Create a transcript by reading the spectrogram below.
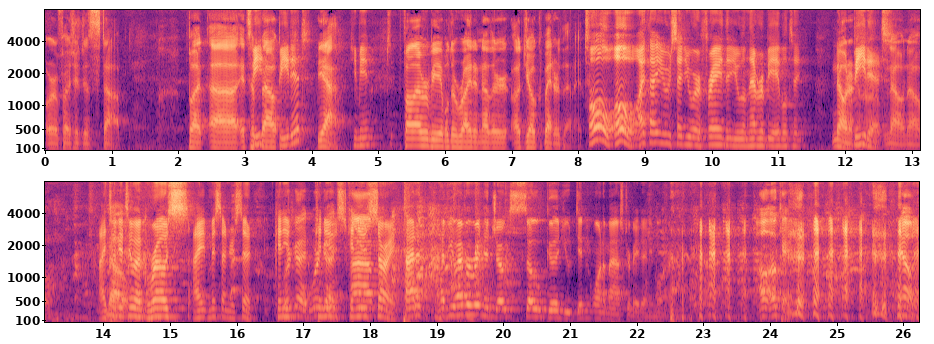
or if I should just stop. But uh, it's Beat- about beat it? Yeah. You mean? If I'll ever be able to write another a joke better than it? Oh, oh! I thought you said you were afraid that you will never be able to No, no, no, beat no, it. No, no. I No. took it to a gross. I misunderstood. Can you? We're good. We're can good. you? Can you? Um, Sorry. Pat, have you ever written a joke so good you didn't want to masturbate anymore? oh, okay. no.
